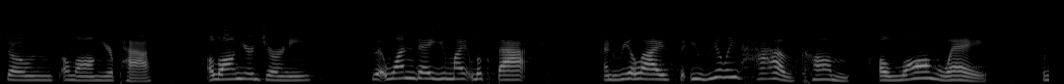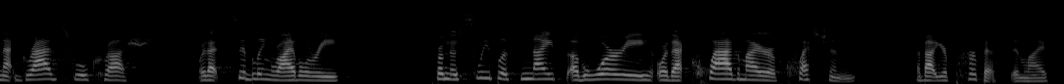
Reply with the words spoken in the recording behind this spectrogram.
stones along your path along your journey so that one day you might look back and realize that you really have come a long way from that grad school crush or that sibling rivalry, from those sleepless nights of worry or that quagmire of questions about your purpose in life.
